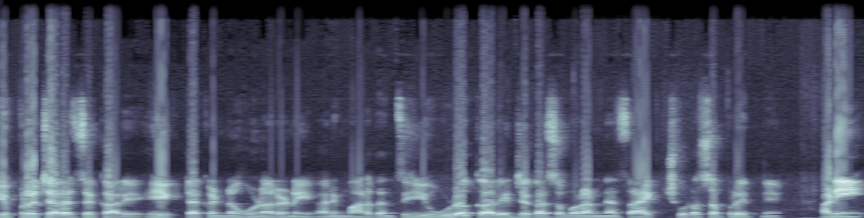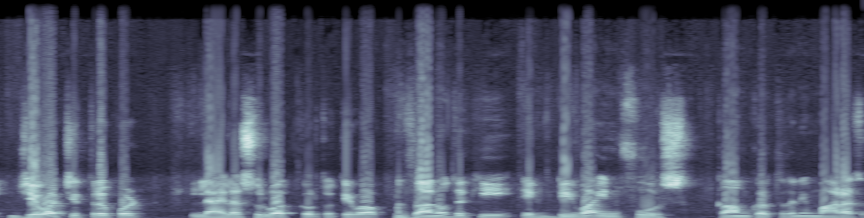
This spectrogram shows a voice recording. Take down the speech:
हे प्रचाराचं कार्य हे एकट्याकडनं होणारं नाही. आणि महाराजांचं एवढं कार्य जगासमोर आणण्याचा हा एक छोटासा प्रयत्न आहे. आणि जेव्हा चित्रपट लिहायला सुरुवात करतो तेव्हा जाणवतं की एक डिवाइन फोर्स काम करतात आणि महाराज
